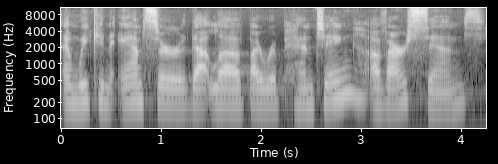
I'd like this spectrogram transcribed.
And we can answer that love by repenting of our sins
